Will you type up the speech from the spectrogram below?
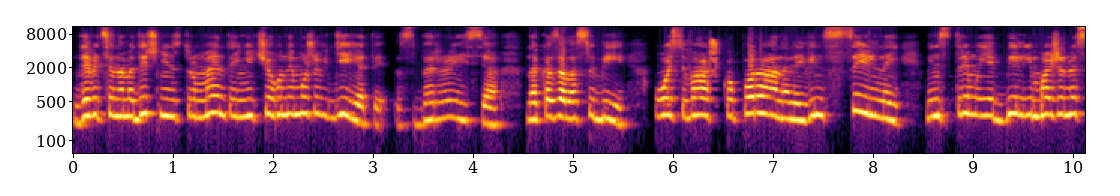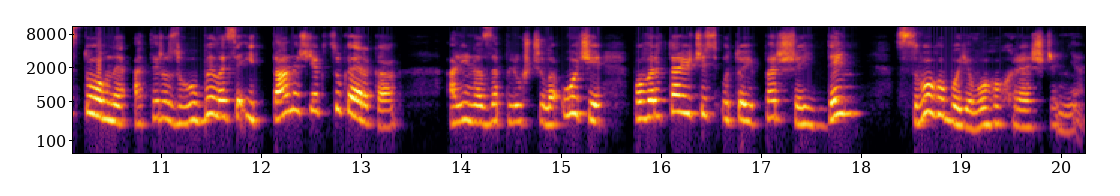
Дивиться на медичні інструменти і нічого не може вдіяти. Зберися, наказала собі. Ось важко поранений, він сильний, він стримує біль і майже не стогне, а ти розгубилася і танеш, як цукерка. Аліна заплющила очі, повертаючись у той перший день свого бойового хрещення.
